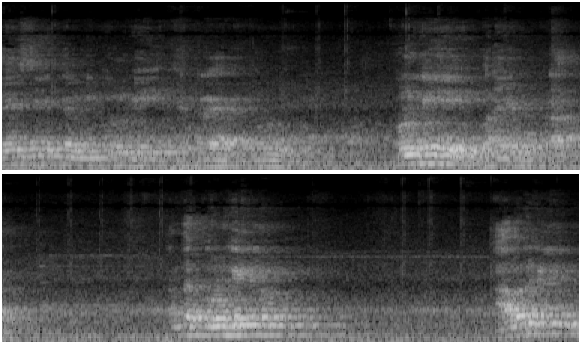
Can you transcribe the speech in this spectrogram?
தேசிய கல்விக் கொள்கை என்ற ஒரு கொள்கையை வரையறுக்கிறார்கள். அந்த கொள்கைகளும் அவர்களின்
